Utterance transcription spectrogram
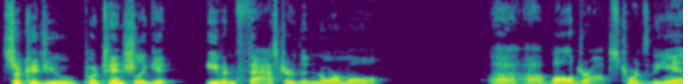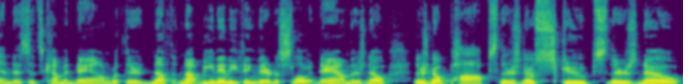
So could you potentially get even faster than normal uh, uh, ball drops towards the end as it's coming down with there nothing, not being anything there to slow it down. There's no, there's no pops. There's no scoops. There's no,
